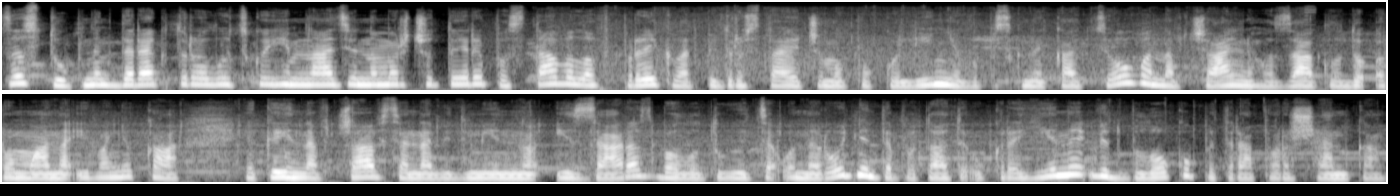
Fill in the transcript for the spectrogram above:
Заступник директора Луцької гімназії номер 4 поставила в приклад підростаючому поколінню випускника цього навчального закладу Романа Іванюка, який навчався на відмінно і зараз балотується у народні депутати України від блоку Петра Порошенка.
